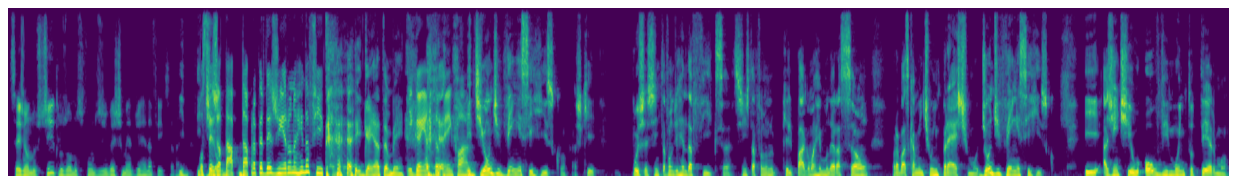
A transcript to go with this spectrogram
sejam nos títulos ou nos fundos de investimento de renda fixa. Né? E, e ou seja, onde... dá, dá para perder dinheiro na renda fixa. e ganhar também. E ganhar também, claro. e de onde vem esse risco? Acho que puxa, se a gente está falando de renda fixa, se a gente está falando que ele paga uma remuneração para basicamente um empréstimo, de onde vem esse risco? E a gente ouve muito termo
